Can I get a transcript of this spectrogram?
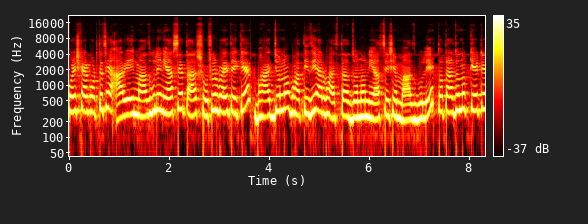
পরিষ্কার করতেছে আর এই মাছগুলি নিয়ে আসছে তার শ্বশুর বাড়ি থেকে ভাইয়ের জন্য, ভাতিজি আর ভাস্তার জন্য নিয়ে আসছে সে মাছগুলি। তো তার জন্য কেটে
